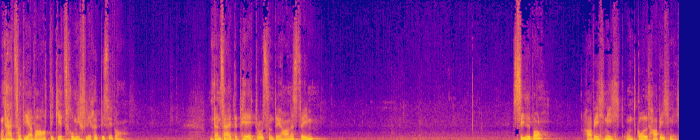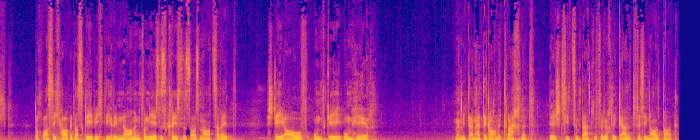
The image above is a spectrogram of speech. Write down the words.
und hat so die Erwartung, jetzt komme ich vielleicht etwas über. Und dann sagt der Petrus und der Johannes zu ihm, Silber habe ich nicht und Gold habe ich nicht. Doch was ich habe, das gebe ich dir. Im Namen von Jesus Christus aus Nazareth, steh auf und geh umher. Mit dem er gar nicht gerechnet. Der ist zum Betteln für ein bisschen Geld, für seinen Alltag.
